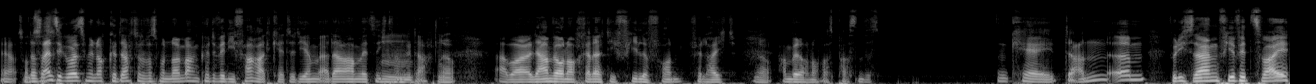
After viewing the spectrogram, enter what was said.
Ja. Das Einzige, was ich mir noch gedacht habe, was man neu machen könnte, wäre die Fahrradkette. Die haben wir, da haben wir jetzt nicht dran Mhm, gedacht. Ja, Aber da haben wir auch noch relativ viele von. Vielleicht Ja. haben wir doch noch was Passendes. Okay, dann ähm, würde ich sagen, 442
